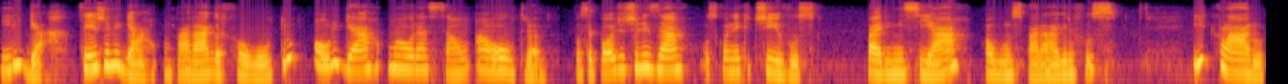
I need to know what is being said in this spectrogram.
ligar, seja ligar um parágrafo ao outro ou ligar uma oração a outra. Você pode utilizar os conectivos para iniciar alguns parágrafos e, claro,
